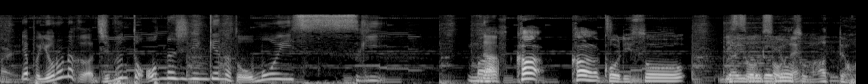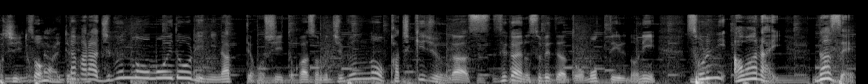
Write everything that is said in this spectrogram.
はいやっぱ世の中が自分と同じ人間だと思いすぎ、まあ、か、か、こう理想理がいろいろ要素。があってほしいとそかね、だから自分の思い通りになってほしいとかその自分の価値基準が世界の全てだと思っているのにそれに合わないなぜ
